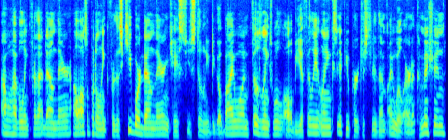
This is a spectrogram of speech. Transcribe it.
I will have a link for that down there. I'll also put a link for this keyboard down there in case you still need to go buy one. Those links will all be affiliate links. If you purchase through them, I will earn a commission.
